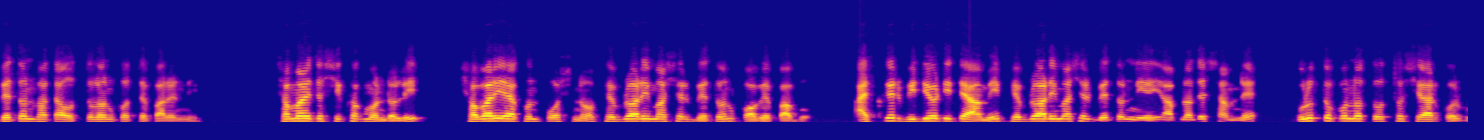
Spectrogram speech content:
বেতন ভাতা উত্তোলন করতে পারেননি। সম্মানিত শিক্ষক মন্ডলী সবারই এখন প্রশ্ন, ফেব্রুয়ারি মাসের বেতন কবে পাবো? আজকের ভিডিওটিতে আমি ফেব্রুয়ারি মাসের বেতন নিয়েই আপনাদের সামনে গুরুত্বপূর্ণ তথ্য শেয়ার করব।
